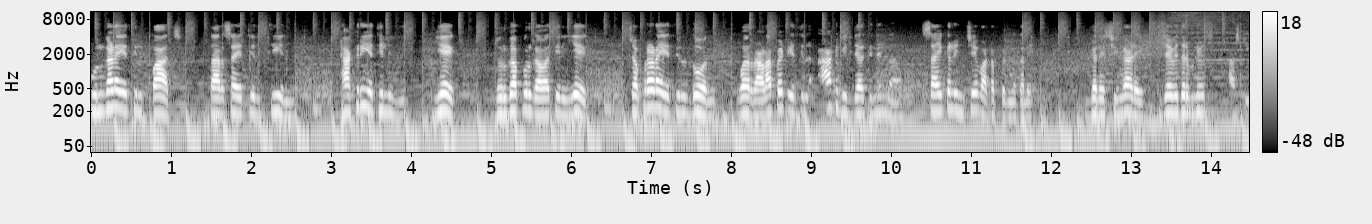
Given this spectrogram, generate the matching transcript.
पुनगाडा येथील पाच तारसा येथील तीन ठाकरी येथील एक दुर्गापूर गावातील एक चपराडा येथील दोन व राळापेठ येथील आठ विद्यार्थिनींना सायकलींचे वाटप करण्यात आले. गणेश शिंगाडे जय विदर्भ न्यूज आष्टी.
